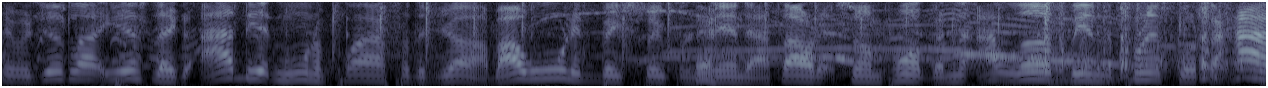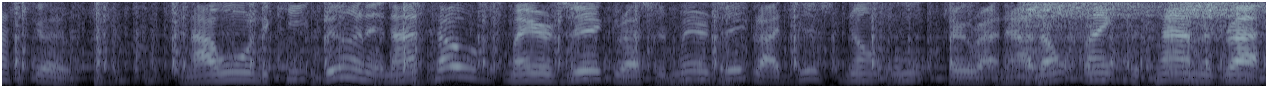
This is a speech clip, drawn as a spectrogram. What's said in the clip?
it was just like yesterday. I didn't want to apply for the job. I wanted to be superintendent. I thought at some point, but I love being the principal at the high school, and I wanted to keep doing it. And I told Mayor Ziegler, I said, Mayor Ziegler, I just don't want to right now. I don't think the time is right.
